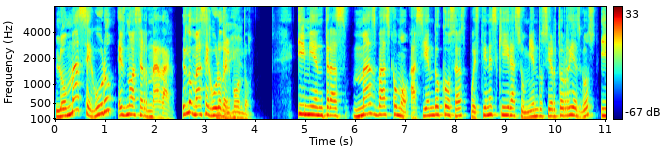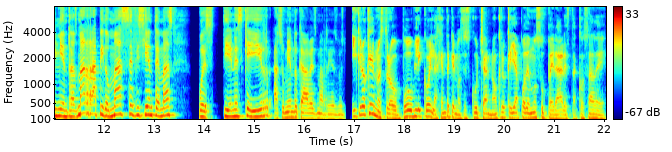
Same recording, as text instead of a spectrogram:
lo más seguro es no hacer nada. Es lo más seguro del mundo. Y mientras más vas como haciendo cosas, pues tienes que ir asumiendo ciertos riesgos. Y mientras más rápido, más eficiente, más, pues tienes que ir asumiendo cada vez más riesgos. Y creo que nuestro público y la gente que nos escucha, ¿no? Creo que ya podemos superar esta cosa de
